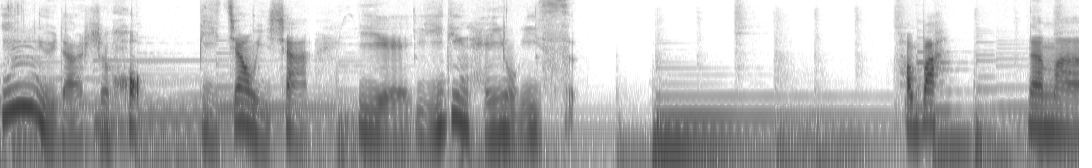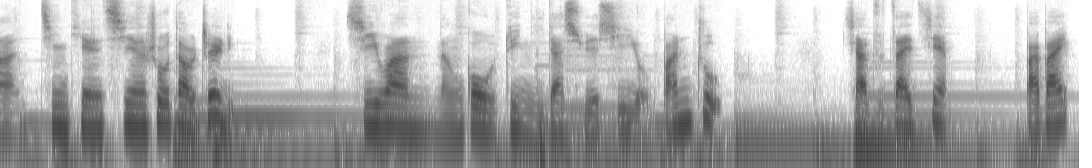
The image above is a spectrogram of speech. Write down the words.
英语的时候比较一下，也一定很有意思。好吧，那么今天先说到这里，希望能够对你的学习有帮助。下次再见，拜拜。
